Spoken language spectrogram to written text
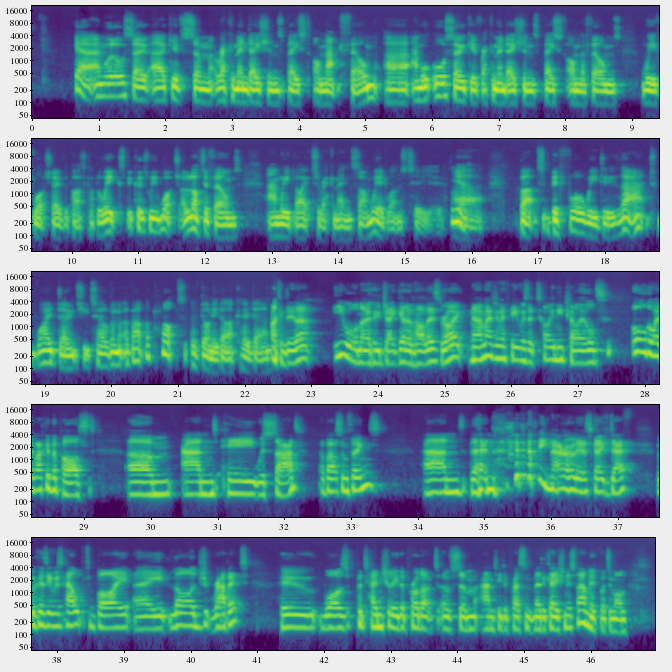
Yeah, and we'll also uh, give some recommendations based on that film, uh, and we'll also give recommendations based on the films we've watched over the past couple of weeks because we watch a lot of films and we'd like to recommend some weird ones to you. Yeah. Uh, but before we do that, why don't you tell them about the plot of Donnie Darko, Dan? I can do that. You all know who Jake Gyllenhaal is, right? Now imagine if he was a tiny child all the way back in the past um, and he was sad about some things and then he narrowly escaped death because he was helped by a large rabbit who was potentially the product of some antidepressant medication his family had put him on.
